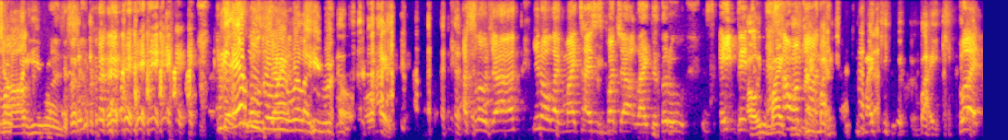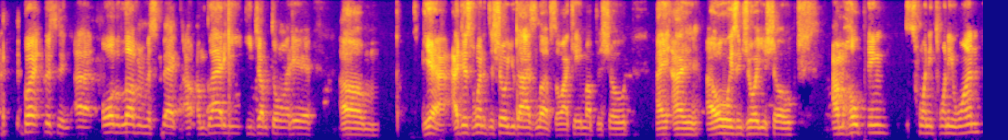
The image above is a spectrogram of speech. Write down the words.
jog. like he runs. the animals don't even run like he runs. Right. a slow jog. You know, like Mike Tyson's punch out, like the little eight bit. Oh, you Mike, how I'm you jogging. Mike, Mikey with the bike. But but listen, uh, all the love and respect. I, I'm glad he he jumped on here. Um, yeah, I just wanted to show you guys love, so I came up and showed. I I, I always enjoy your show. I'm hoping 2021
